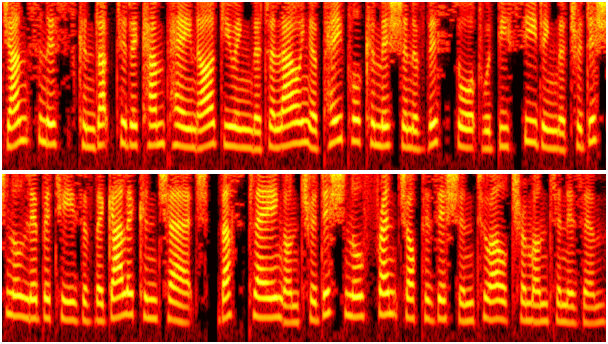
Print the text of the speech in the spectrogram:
Jansenists conducted a campaign arguing that allowing a papal commission of this sort would be ceding the traditional liberties of the Gallican Church, thus playing on traditional French opposition to ultramontanism.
